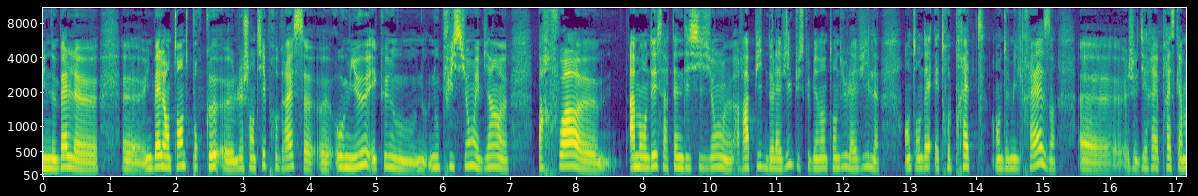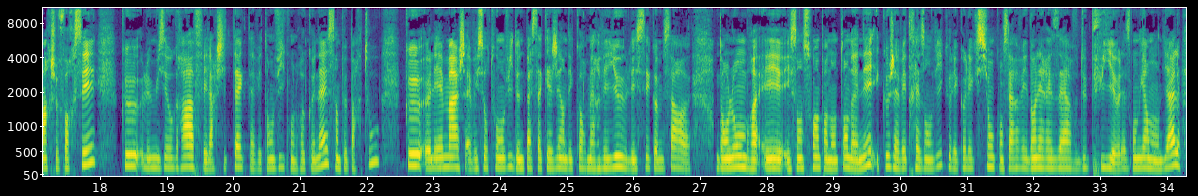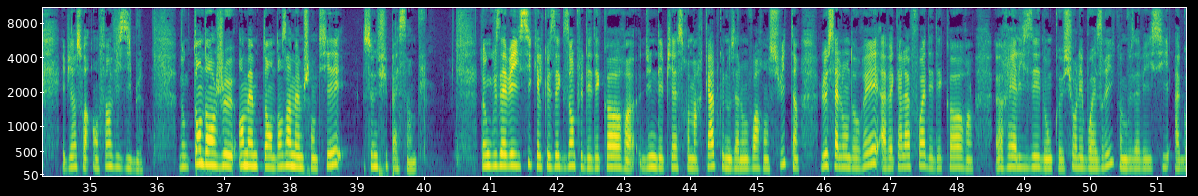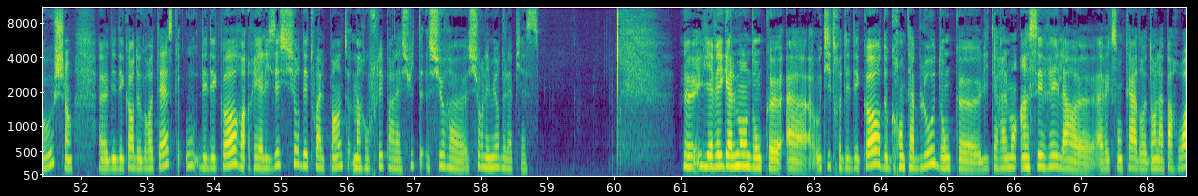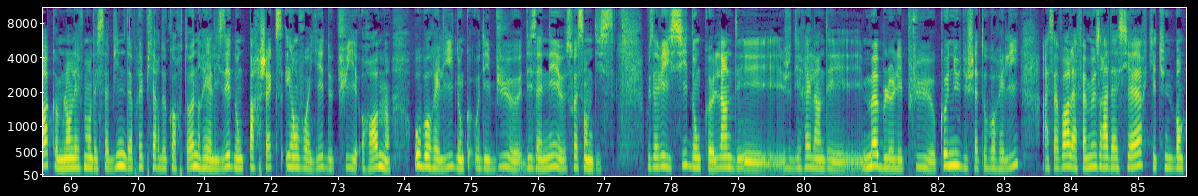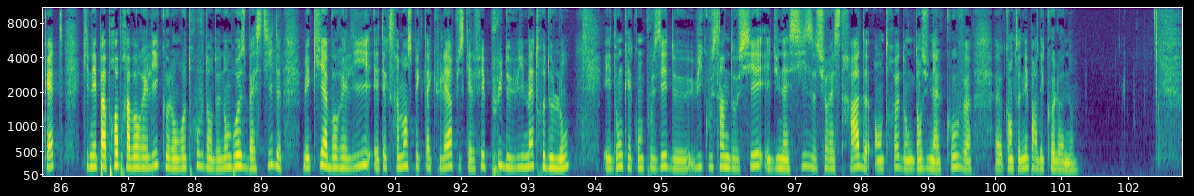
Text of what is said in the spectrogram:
euh, entente pour que le chantier progresse au mieux et que nous, nous, puissions eh bien, parfois euh, amender certaines décisions euh, rapides de la ville, puisque bien entendu la ville entendait être prête en 2013, euh, je dirais presque à marche forcée, que le muséographe et l'architecte avaient envie qu'on le reconnaisse un peu partout, que euh, les MH avaient surtout envie de ne pas saccager un décor merveilleux laissé comme ça euh, dans l'ombre et, et, sans soin pendant tant d'années, et que j'avais très envie que les collections conservées dans les réserves depuis la Seconde Guerre mondiale eh bien, soient enfin visibles. Donc tant d'enjeux en même temps dans un même chantier, ce ne fut pas simple. Donc vous avez ici quelques exemples des décors d'une des pièces remarquables que nous allons voir ensuite, le salon doré avec à la fois des décors euh, réalisés donc sur les boiseries comme vous avez ici à gauche, euh, des décors de grotesque ou des décors réalisés sur des toiles peintes marouflées par la suite euh, sur les murs de la pièce. Euh, il y avait également donc euh, au titre des décors de grands tableaux, donc euh, littéralement insérés là avec son cadre dans la paroi, comme l'enlèvement des Sabines d'après Pierre de Cortone, réalisé donc par Chex et envoyé depuis Rome au Borelli, donc au début des années 70. Vous avez ici donc l'un des, je dirais l'un des meubles les plus connus du château Borelli, à savoir la fameuse radassière, qui est une banquette qui n'est pas propre à Borelli, que l'on retrouve dans de nombreuses bastides, mais qui à Borelli est extrêmement spectaculaire puisqu'elle fait plus de 8 mètres de long et donc est composée de 8 coussins de dossier et d'une assise sur estrade entre, donc, dans une alcôve euh, cantonnée par des colonnes.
